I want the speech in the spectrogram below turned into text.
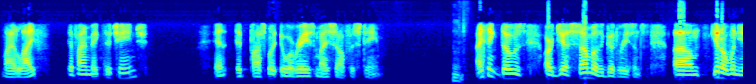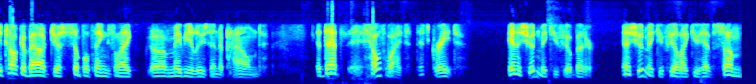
my life if I make the change. And it possibly it will raise my self esteem. Hmm. I think those are just some of the good reasons. Um, you know, when you talk about just simple things like uh, maybe you lose in a pound. That health wise, that's great, and it should make you feel better, and it should make you feel like you have some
